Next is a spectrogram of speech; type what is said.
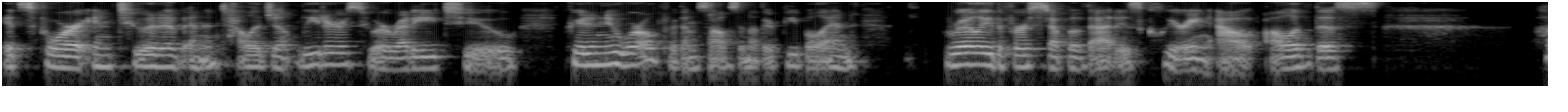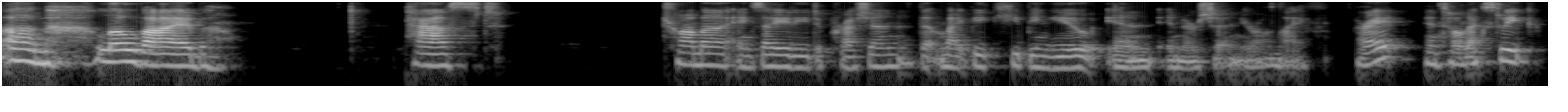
It's for intuitive and intelligent leaders who are ready to create a new world for themselves and other people. And really the first step of that is clearing out all of this um, low vibe, past trauma, anxiety, depression that might be keeping you in inertia in your own life. All right. Until next week.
